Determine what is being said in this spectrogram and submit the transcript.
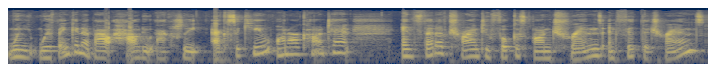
when we're thinking about how to actually execute on our content, instead of trying to focus on trends and fit the trends,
